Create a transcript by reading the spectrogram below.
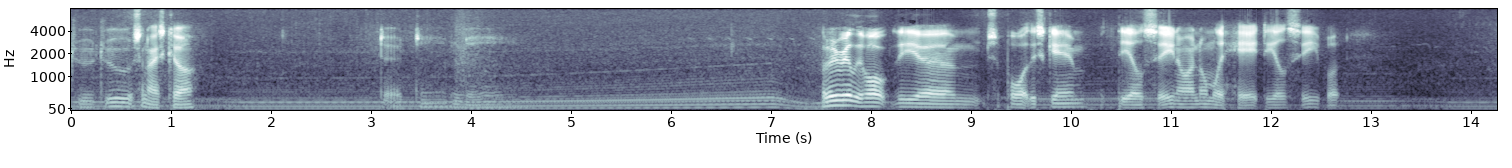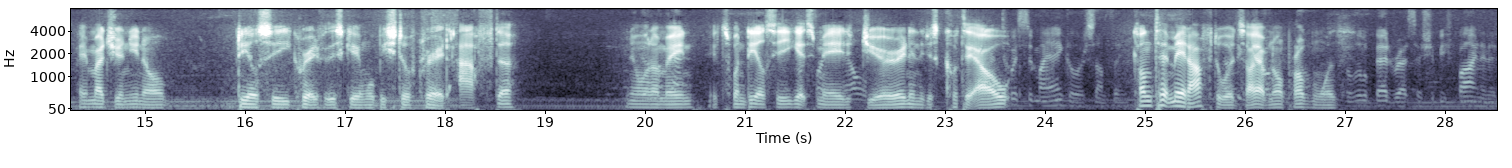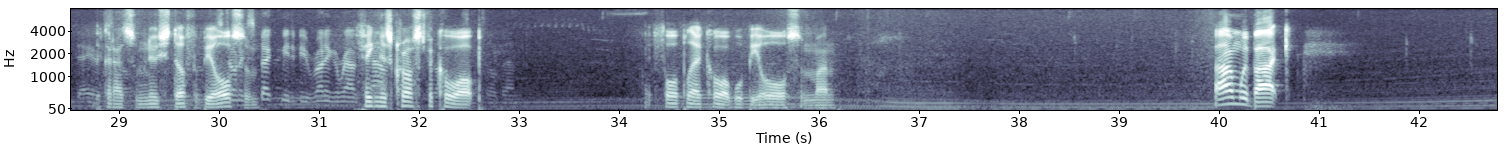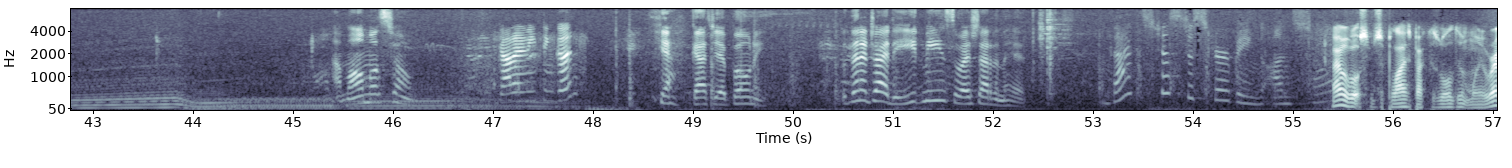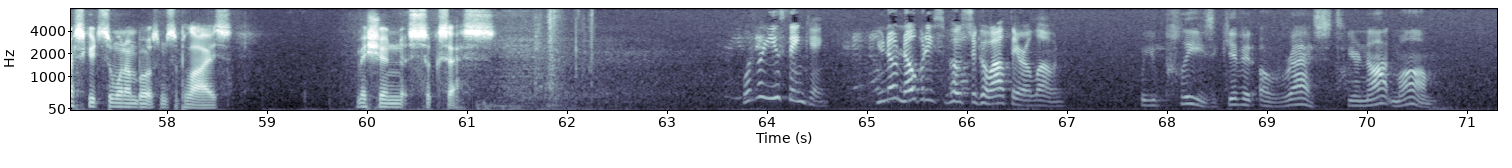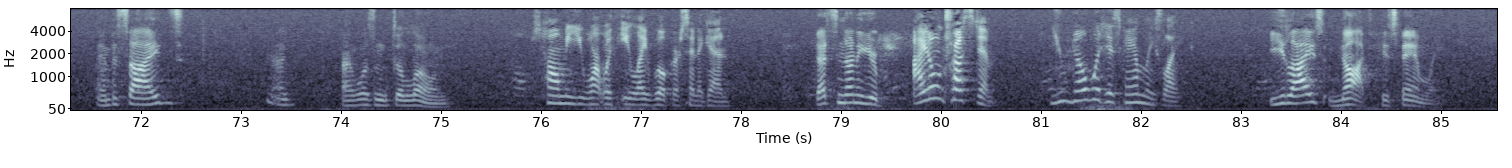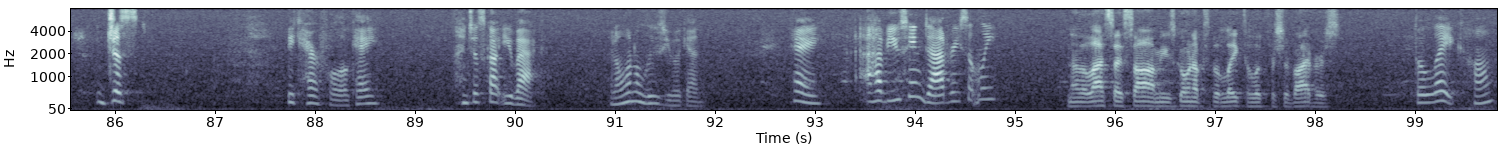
Doo doo, It's a nice car. But I really hope the um, support this game with DLC. Now I normally hate DLC, but I imagine you know DLC created for this game will be stuff created after. You know what I mean? It's when DLC gets made during and they just cut it out. Twisted my ankle or something. Content made afterwards, I have no problem with. With a little bed rest, I should be fine in a day. or They could add some new stuff, it'd be awesome. expect me to be running around Fingers crossed for co-op. Like four player co-op would be awesome, man. And we're back. I'm almost home. Got anything good? Yeah, got you a pony. But then it tried to eat me, so I shot it in the head. That's just disturbing on so Oh, we got some supplies back as well, didn't we? Rescued someone and brought some supplies. Mission success. What were you thinking? You know nobody's supposed to go out there alone. Will you please give it a rest? You're not mom. And besides, I, I wasn't alone. Tell me you weren't with Eli Wilkerson again. That's none of your. I don't trust him. You know what his family's like. Eli's not his family. Just be careful, okay? I just got you back. I don't want to lose you again. Hey, have you seen Dad recently? Now, the last I saw him, he was going up to the lake to look for survivors. The lake, huh?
